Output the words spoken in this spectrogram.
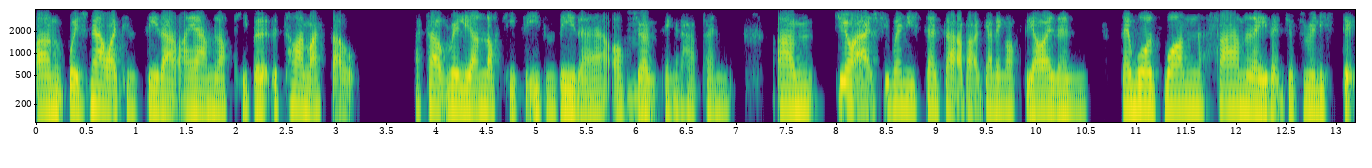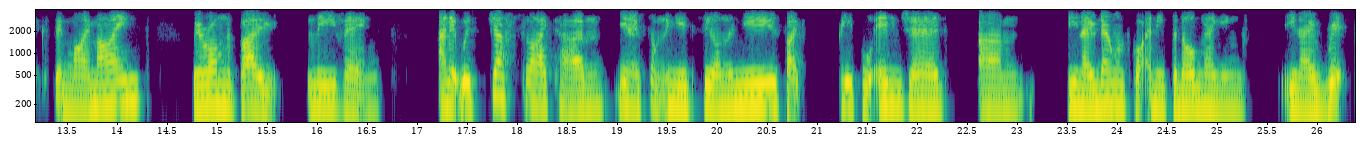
um, which now I can see that I am lucky. But at the time I felt, I felt really unlucky to even be there after mm. everything had happened. Um, do you know, actually, when you said that about getting off the island, there was one family that just really sticks in my mind. We were on the boat leaving and it was just like um you know something you'd see on the news like people injured um you know no one's got any belongings you know ripped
